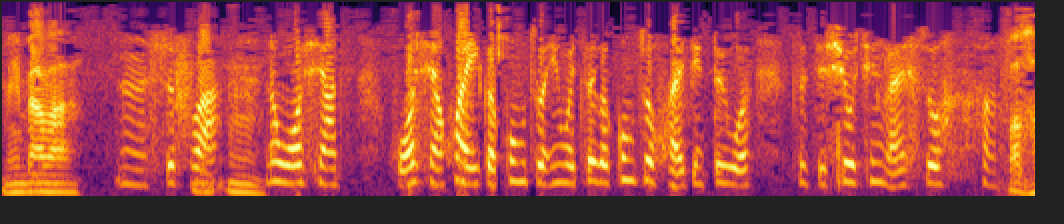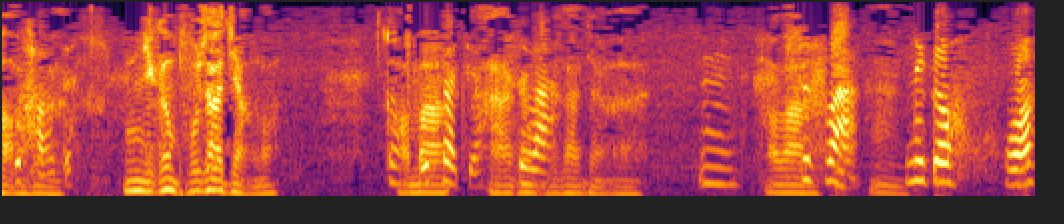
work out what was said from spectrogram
明白吗？嗯，师傅啊，嗯嗯那我想我想换一个工作，因为这个工作环境对我自己修心来说很不好，不好的，你跟菩萨讲了，跟？菩萨讲、啊，是吧跟菩？萨讲啊，嗯，好吧。师傅啊，嗯那个我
